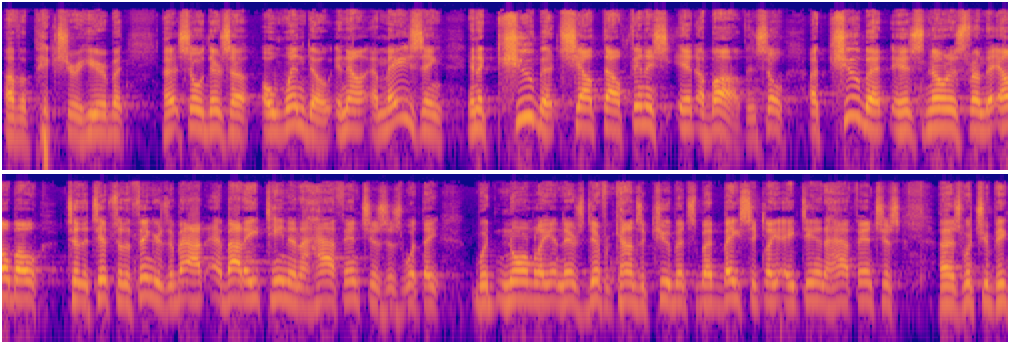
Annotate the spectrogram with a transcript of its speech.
of a picture here, but uh, so there's a, a window. And now, amazing, in a cubit shalt thou finish it above. And so a cubit is known as from the elbow to the tips of the fingers, about, about 18 and a half inches is what they would normally, and there's different kinds of cubits, but basically 18 and a half inches is what you're being.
